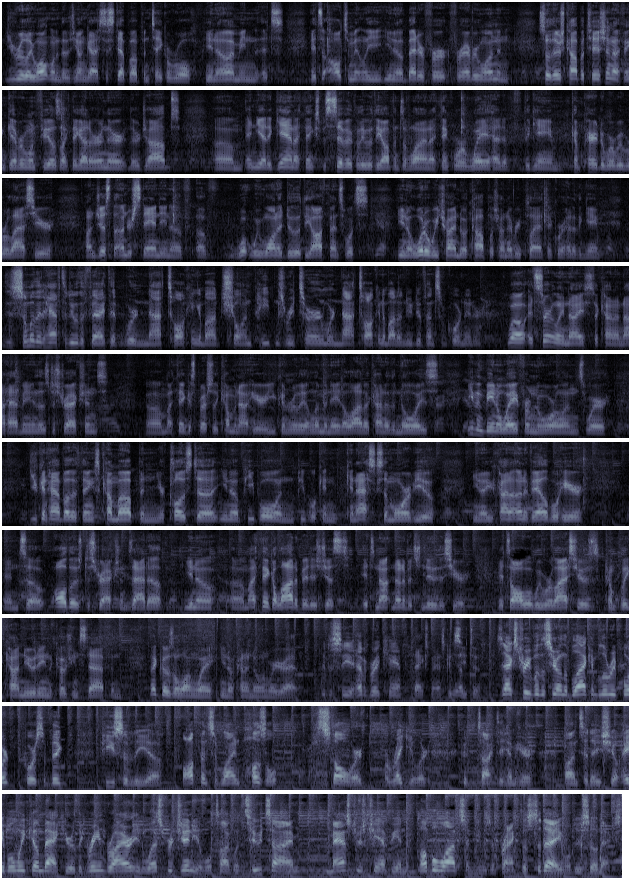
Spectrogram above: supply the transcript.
you really want one of those young guys to step up and take a role. You know, I mean, it's it's ultimately you know better for, for everyone, and so there's competition. I think everyone feels like they got to earn their their jobs, um, and yet again, I think specifically with the offensive line, I think we're way ahead of the game compared to where we were last year on just the understanding of, of what we want to do with the offense. What's, you know, what are we trying to accomplish on every play? I think we're ahead of the game. Does some of that have to do with the fact that we're not talking about Sean Payton's return? We're not talking about a new defensive coordinator? Well, it's certainly nice to kind of not have any of those distractions. Um, I think, especially coming out here, you can really eliminate a lot of kind of the noise. Even being away from New Orleans, where you can have other things come up, and you're close to you know people, and people can can ask some more of you. You know, you're kind of unavailable here, and so all those distractions add up. You know, um, I think a lot of it is just it's not none of it's new this year. It's all what we were last year is complete continuity in the coaching staff and that goes a long way, you know, kind of knowing where you're at. Good to see you. Have a great camp. Thanks, man. It's good yep. to see you too. Zach Strief with us here on the Black and Blue Report. Of course, a big piece of the uh, offensive line puzzle, a stalwart, a regular. Good to talk to him here on today's show. Hey, when we come back here at the Greenbrier in West Virginia, we'll talk with two time Masters champion Bubba Watson. He was at practice today. We'll do so next.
